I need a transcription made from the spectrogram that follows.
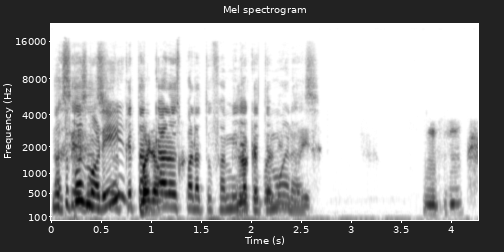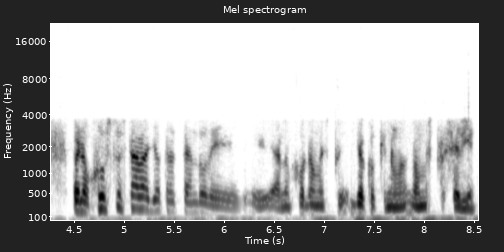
No te puedes morir. ¿Qué tan caro es para tu familia que te mueras? Bueno, justo estaba yo tratando de, eh, a lo mejor no me, yo creo que no, no me expresé bien.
